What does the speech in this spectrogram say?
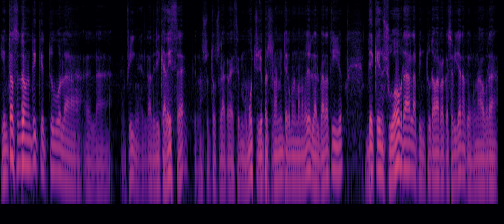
Y entonces don Enrique tuvo la, en fin, la delicadeza, que nosotros le agradecemos mucho, yo personalmente como hermano mayor, el baratillo, de que en su obra, la pintura barroca sevillana, que es una obra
